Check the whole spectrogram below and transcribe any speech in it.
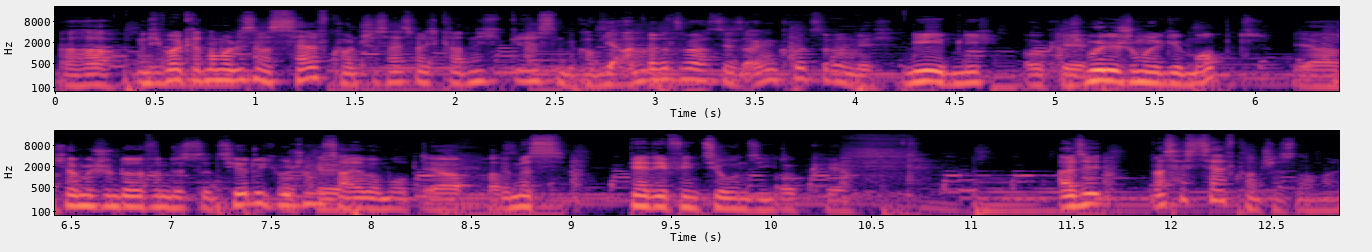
Aha. Und ich wollte gerade nochmal wissen, was self-conscious heißt, weil ich gerade nicht gerissen bekomme. Die anderen zwei hast du jetzt angekreuzt oder nicht? Nee, eben nicht. Okay. Ich wurde schon mal gemobbt. Ja. Ich habe mich schon davon distanziert, ich wurde Okay. schon cybermobbt. Ja, Wenn passt. man es per Definition sieht. Okay. Also, was heißt self-conscious nochmal?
